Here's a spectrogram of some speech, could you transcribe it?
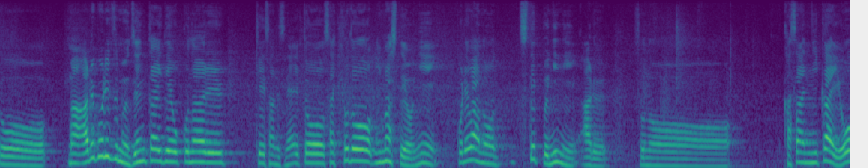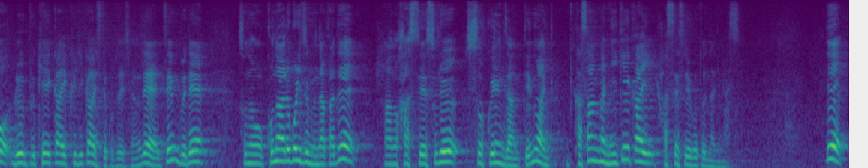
とまあ、アルゴリズム全体で行われる計算ですね。えっと、先ほど見ましたように、これはあのステップ2にあるその加算2回をループ警戒繰り返すということですので全部でそのこのアルゴリズムの中であの発生する指則演算っていうのは加算が2警戒発生することになります。で、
